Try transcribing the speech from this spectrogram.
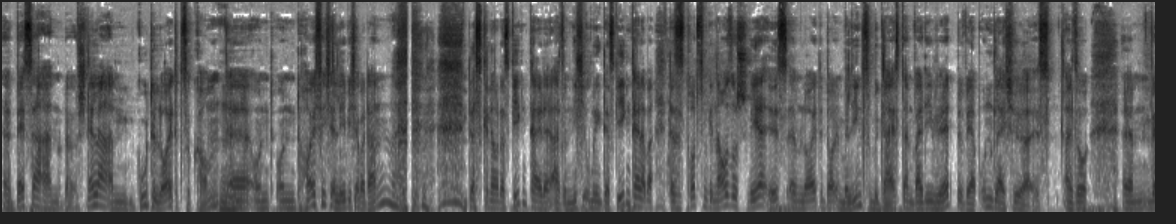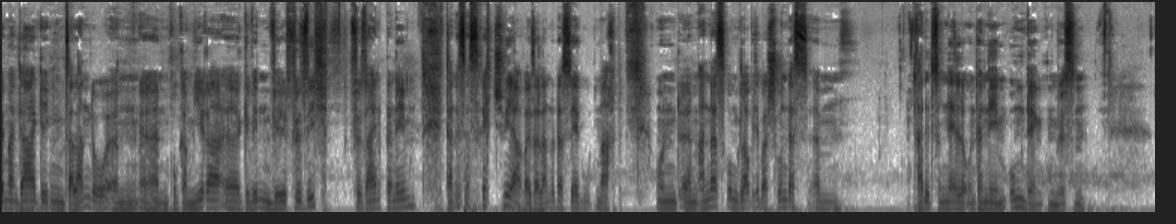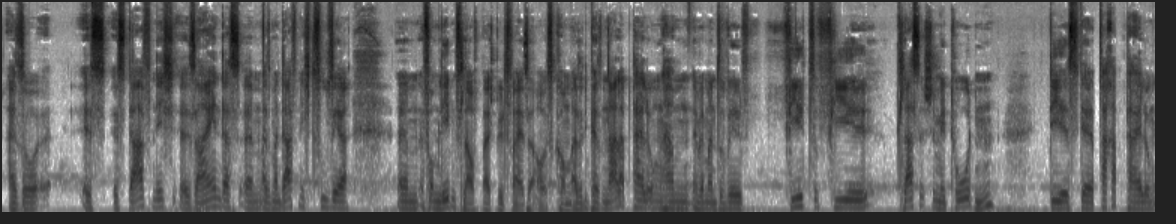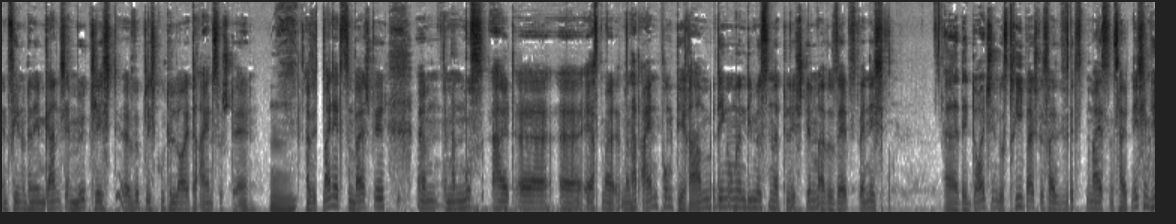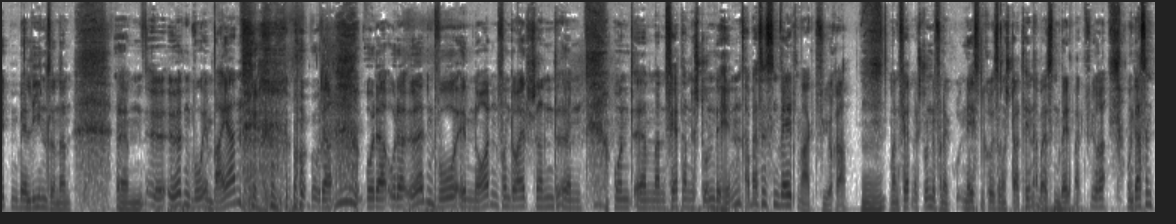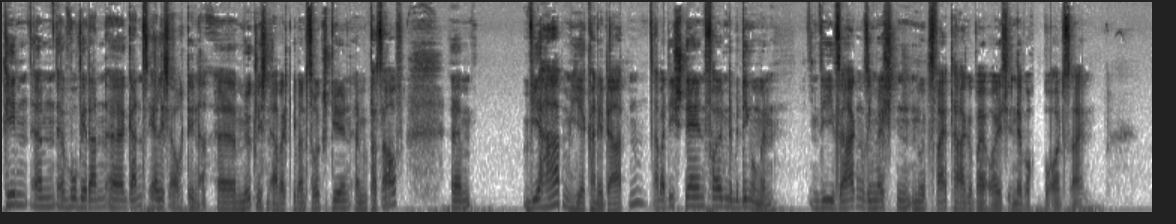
äh, besser an oder schneller an gute Leute zu kommen. Mhm. Äh, und, und häufig erlebe ich aber dann, dass genau das Gegenteil, also nicht unbedingt das Gegenteil, aber dass es trotzdem genauso schwer ist, ähm, Leute dort in Berlin zu begeistern, weil die Wettbewerb ungleich höher ist. Also ähm, wenn man da gegen Salando ähm, äh, ein Programm Programmierer äh, gewinnen will für sich, für sein Unternehmen, dann ist das recht schwer, weil Salando das sehr gut macht. Und ähm, andersrum glaube ich aber schon, dass ähm, traditionelle Unternehmen umdenken müssen. Also es, es darf nicht äh, sein, dass, ähm, also man darf nicht zu sehr ähm, vom Lebenslauf beispielsweise auskommen. Also die Personalabteilungen haben, wenn man so will, viel zu viel klassische Methoden, die es der Fachabteilung in vielen Unternehmen gar nicht ermöglicht, äh, wirklich gute Leute einzustellen. Mhm. Also ich meine jetzt zum Beispiel, ähm, man muss halt äh, äh, erstmal, man hat einen Punkt, die Rahmenbedingungen, die müssen natürlich stimmen. Also selbst wenn ich äh, die deutsche Industrie beispielsweise die sitzt meistens halt nicht im hippen Berlin, sondern ähm, irgendwo in Bayern oder oder oder irgendwo im Norden von Deutschland ähm, und äh, man fährt dann eine Stunde hin, aber es ist ein Weltmarktführer. Mhm. Man fährt eine Stunde von der nächsten größeren Stadt hin, aber es ist ein Weltmarktführer. Und das sind Themen, ähm, wo wir dann äh, ganz ehrlich auch den äh, möglichen Arbeitgebern zurückspielen. Ähm, pass auf. Ähm, wir haben hier Kandidaten, aber die stellen folgende Bedingungen die sagen, sie möchten nur zwei Tage bei euch in der Woche vor Ort sein.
